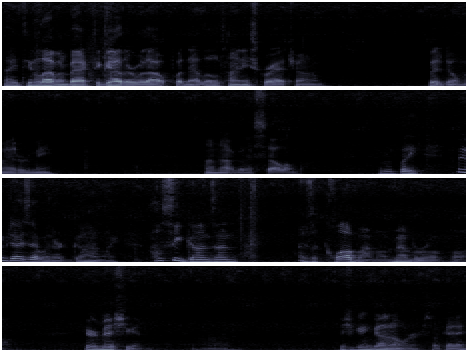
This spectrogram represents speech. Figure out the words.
1911 back together without putting that little tiny scratch on them. But it don't matter to me. I'm not going to sell them. Everybody, everybody does that with their gun. Like I'll see guns on as a club I'm a member of uh, here in Michigan. Uh, Michigan Gun Owners, okay?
